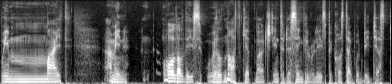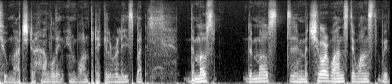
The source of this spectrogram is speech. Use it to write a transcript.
We might, I mean, all of these will not get merged into the single release because that would be just too much to handle in, in one particular release. But the most the most uh, mature ones, the ones with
